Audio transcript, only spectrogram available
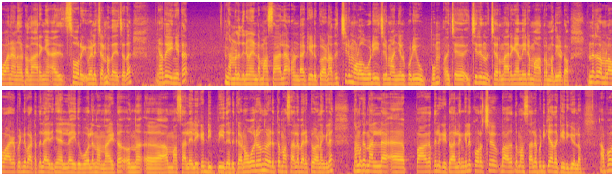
പോകാനാണ് കേട്ടോ നാരങ്ങ സോറി വെളിച്ചെണ്ണ തേച്ചത്. അത് കഴിഞ്ഞിട്ട് നമ്മളിതിന് വേണ്ട മസാല ഉണ്ടാക്കിയെടുക്കുകയാണ്. അത് ഇച്ചിരി മുളക് പൊടി ഇച്ചിരി മഞ്ഞൾപ്പൊടി ഉപ്പും ഇച്ചിരി ചെറുനാരങ്ങ നീര് മാത്രം മതി കേട്ടോ. എന്നിട്ട് നമ്മൾ ആ വാഴപ്പിണ്ടി വട്ടത്തിൽ അരിഞ്ഞതെല്ലാം ഇതുപോലെ നന്നായിട്ട് ഒന്ന് ആ, മസാലയിലേക്ക് ഡിപ്പ് ചെയ്തെടുക്കുകയാണ്. ഓരോന്നും എടുത്ത് മസാല പുരട്ടുവാണെങ്കിൽ നമുക്ക് നല്ല പാകത്തിൽ കിട്ടും. അല്ലെങ്കിൽ കുറച്ച് ഭാഗത്ത് മസാല പിടിക്കാതൊക്കെ ഇരിക്കുമല്ലോ. അപ്പോൾ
